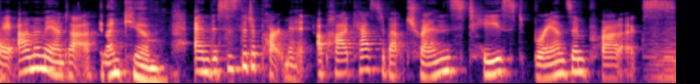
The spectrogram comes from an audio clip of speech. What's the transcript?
Hi, I'm Amanda. And I'm Kim. And this is The Department, a podcast about trends, taste, brands, and products.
